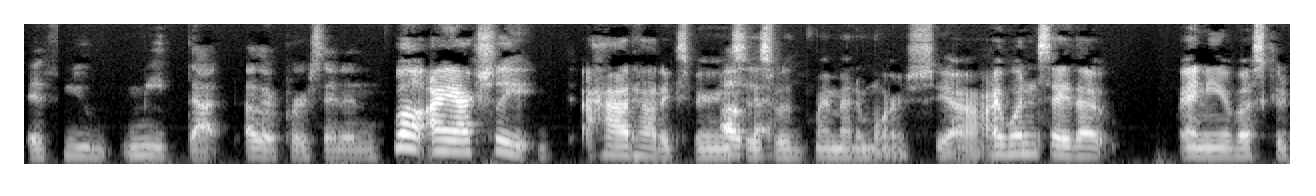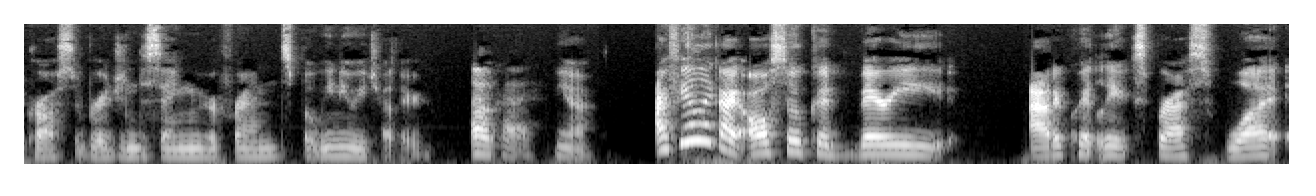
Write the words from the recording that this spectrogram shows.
if you meet that other person and well, I actually had had experiences Okay. with my metamors. Yeah, I wouldn't say that any of us could cross the bridge into saying we were friends, but we knew each other. okay Yeah. I feel like I also could very adequately express what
